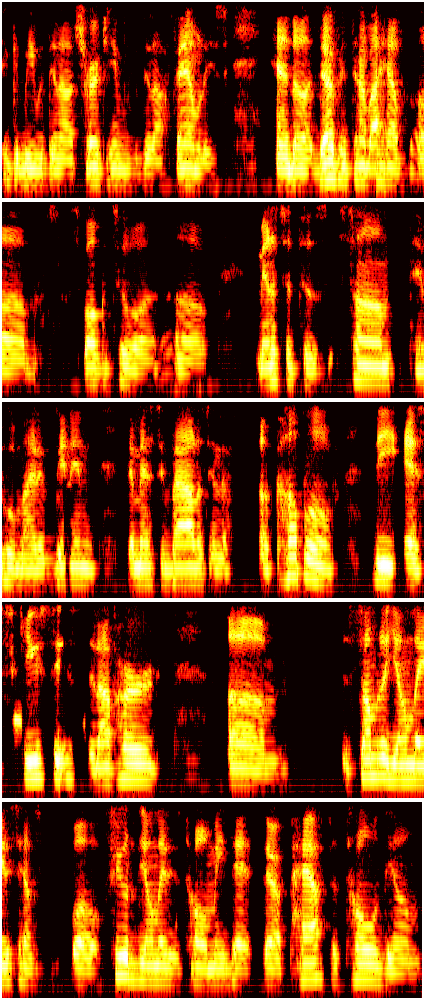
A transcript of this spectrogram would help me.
it could be within our church, even within our families. And uh, there have been times I have um, spoken to a, a minister to some who might have been in domestic violence, and a, a couple of the excuses that I've heard. Um, some of the young ladies have, well, a few of the young ladies told me that their pastor told them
